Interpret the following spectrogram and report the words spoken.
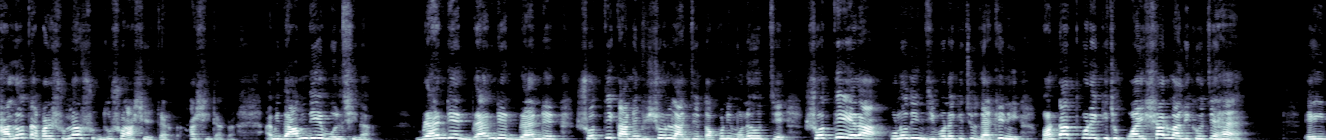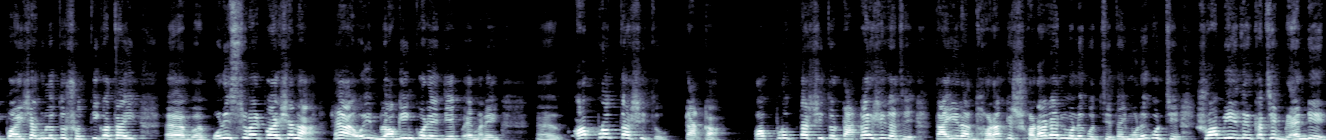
ভালো, তারপরে শুনলাম দুশো আশি টাকা আশি টাকা। আমি দাম দিয়ে বলছি না। ব্র্যান্ডেড ব্র্যান্ডেড ব্র্যান্ডেড সত্যি কানে ভীষণ লাগছে, তখনই মনে হচ্ছে সত্যি এরা কোনো দিন জীবনে কিছু দেখেনি। হঠাৎ করে কিছু পয়সার মালিক হচ্ছে হ্যাঁ। এই পয়সাগুলো তো সত্যি কথাই পরিশ্রমের পয়সা না। হ্যাঁ ওই ব্লগিং করে যে মানে অপ্রত্যাশিত টাকা অপ্রত্যাশিত টাকা এসে গেছে, তাই এরা ধরাকে সরাগান মনে করছে, তাই মনে করছে সবই এদের কাছে ব্র্যান্ডেড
